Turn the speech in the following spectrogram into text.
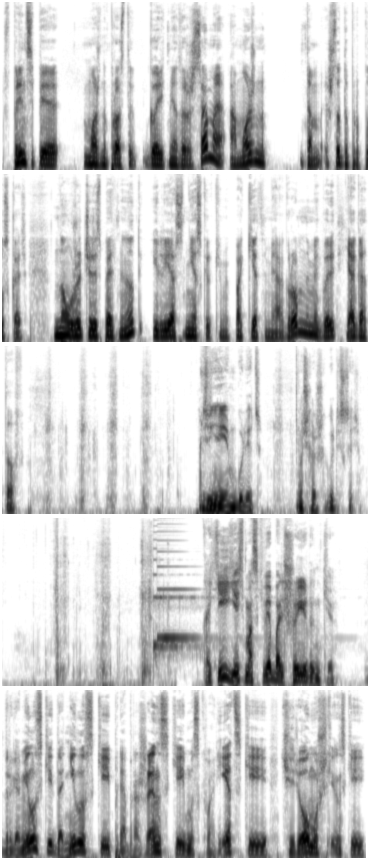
В принципе, можно просто говорить мне то же самое, а можно там что-то пропускать. Но уже через пять минут Илья с несколькими пакетами огромными говорит, я готов. Извини, я ем огурец. Очень хороший огурец, кстати. Какие есть в Москве большие рынки? Драгомиловский, Даниловский, Преображенский, Москворецкий, Черемушкинский.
